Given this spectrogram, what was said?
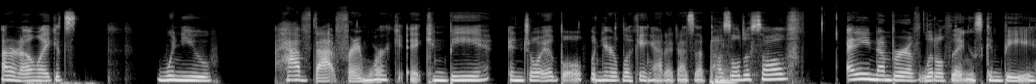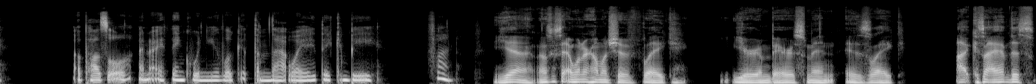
I don't know, like it's when you have that framework, it can be enjoyable when you're looking at it as a puzzle to solve. Any number of little things can be a puzzle. And I think when you look at them that way, they can be fun. Yeah, I was gonna say, I wonder how much of like your embarrassment is like, because I, have this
